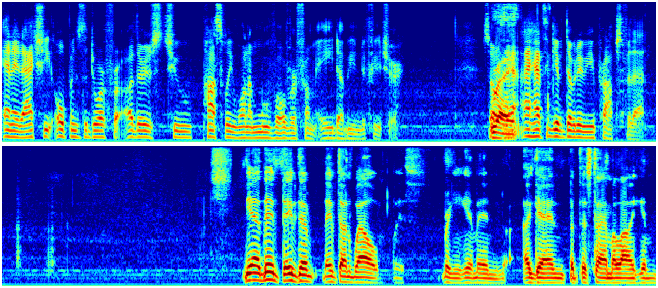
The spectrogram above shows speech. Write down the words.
and it actually opens the door for others to possibly want to move over from AEW in the future. So Right. I, I have to give WWE props for that. Yeah, they've they've done they've done well with bringing him in again, but this time allowing him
